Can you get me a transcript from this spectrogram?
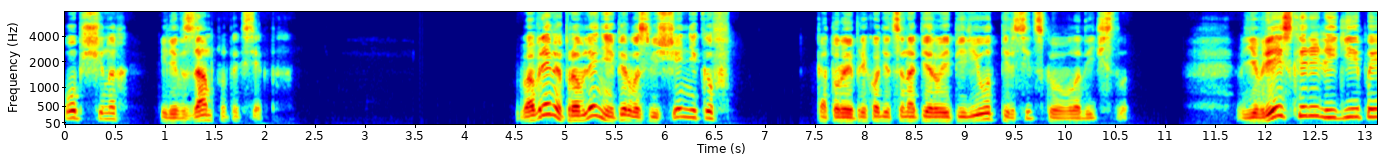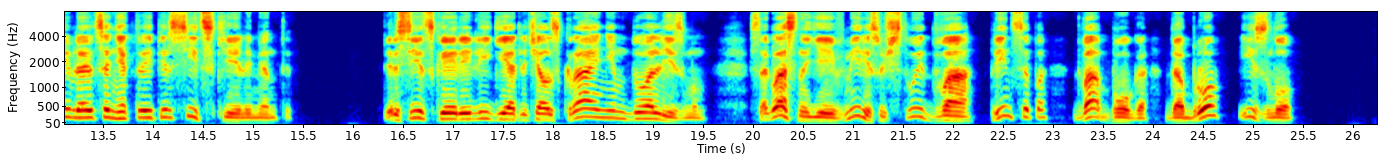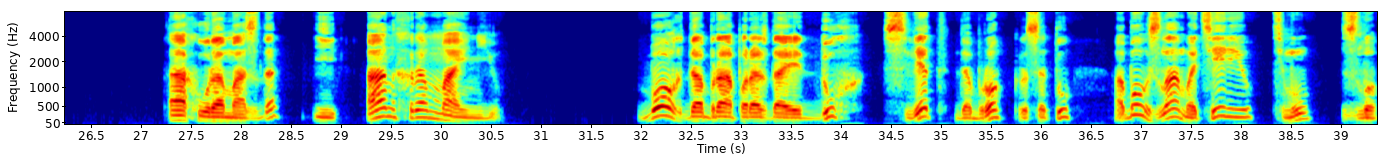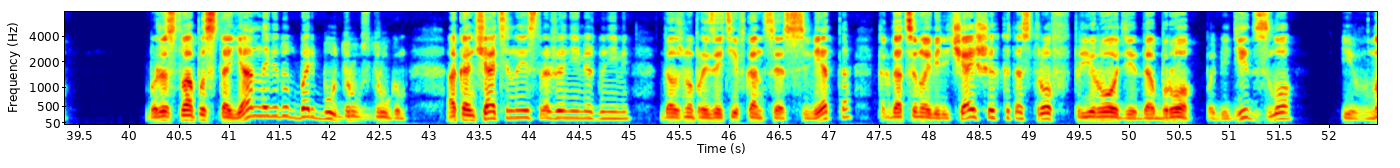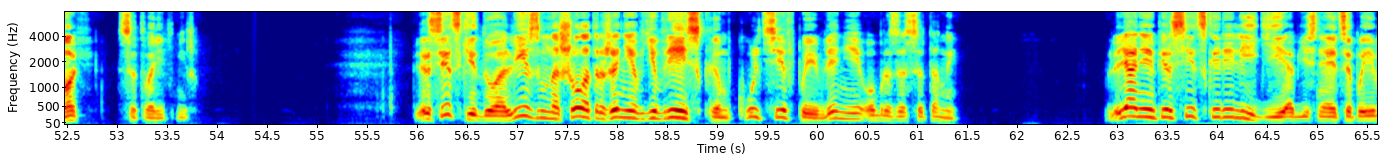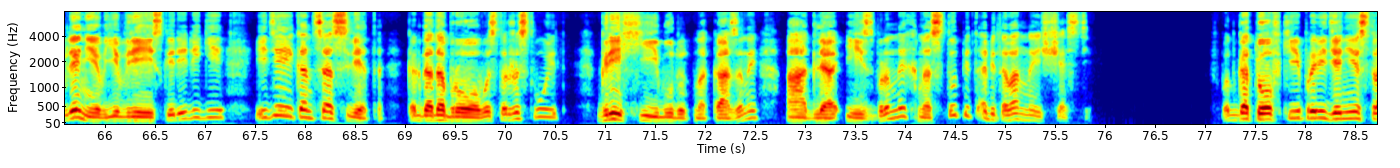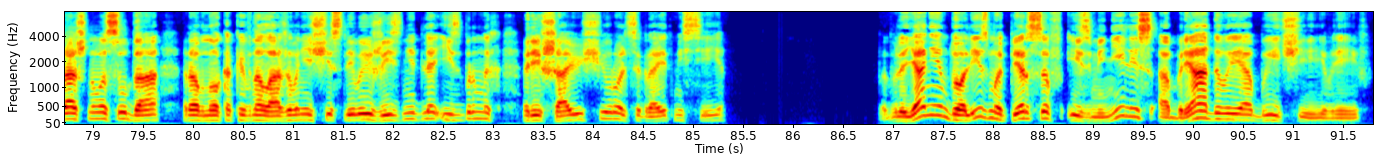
общинах или в замкнутых сектах. Во время правления первосвященников, которое приходится на первый период персидского владычества, в еврейской религии появляются некоторые персидские элементы. Персидская религия отличалась крайним дуализмом. Согласно ей, в мире существует два принципа, два бога — добро и зло. Ахура Мазда и Анхрамайнью. Бог добра порождает дух, свет, добро, красоту, а бог зла — материю, тьму, зло. Божества постоянно ведут борьбу друг с другом. Окончательное сражение между ними должно произойти в конце света, когда ценой величайших катастроф в природе добро победит зло и вновь сотворит мир. Персидский дуализм нашел отражение в еврейском культе в появлении образа сатаны. Влиянием персидской религии объясняется появление в еврейской религии идеи конца света, когда добро восторжествует, грехи будут наказаны, а для избранных наступит обетованное счастье. В подготовке и проведении страшного суда, равно как и в налаживании счастливой жизни для избранных, решающую роль сыграет Мессия. Под влиянием дуализма персов изменились обрядовые обычаи евреев.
